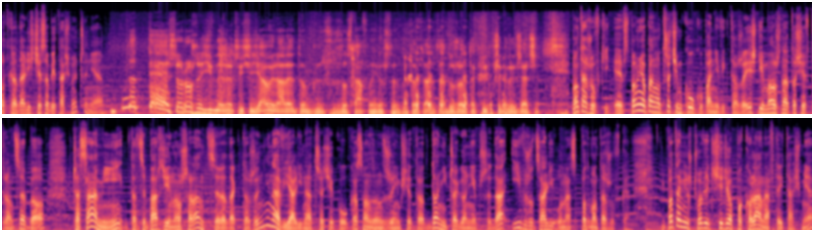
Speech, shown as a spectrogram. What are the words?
Podkradaliście sobie taśmy, czy nie? No też no, różne dziwne rzeczy się działy, no, ale to zostawmy już, to, to za, za dużo takich przykrych rzeczy. Montażówki. E, Wspomniał Pan o trzecim kółku, Panie Wiktorze. Jeśli można, to się wtrącę, bo czasami tacy bardziej nonszalantcy redaktorzy nie nawijali na trzecie kółko, sądząc, że im się to do niczego nie przyda i wrzucali u nas pod montażówkę. I potem już człowiek siedział po kolana w tej taśmie.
